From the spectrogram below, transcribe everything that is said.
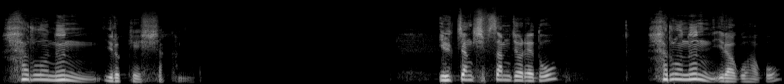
하루는 이렇게 시작합니다. 1장 13절에도 하루는 이라고 하고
